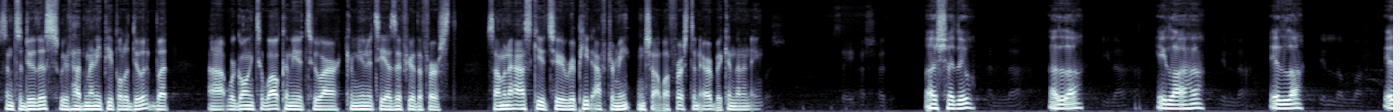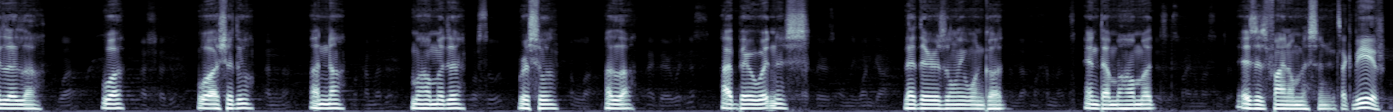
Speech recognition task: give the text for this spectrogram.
since to do this. We've had many people to do it, but uh, we're going to welcome you to our community as if you're the first. So I'm going to ask you to repeat after me, inshallah, first in Arabic and then in English. Say, Ashhadu Allah ilaha illa illallah wa wa ashhadu anna Muhammad Rasul Allah. I bear witness that there is only one God and that Muhammad is his final messenger. Takbir.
